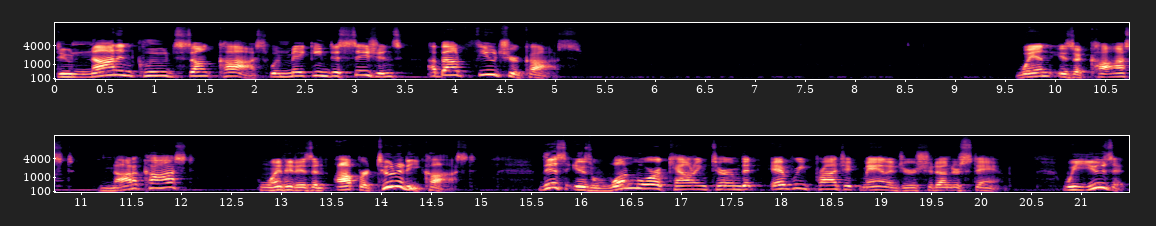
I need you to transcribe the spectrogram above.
do not include sunk costs when making decisions about future costs. When is a cost not a cost? When it is an opportunity cost. This is one more accounting term that every project manager should understand. We use it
